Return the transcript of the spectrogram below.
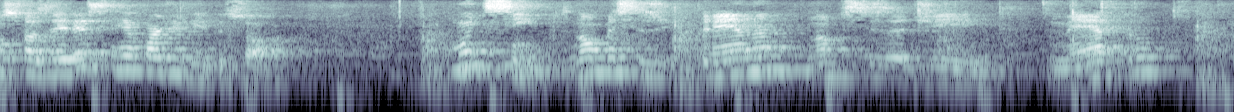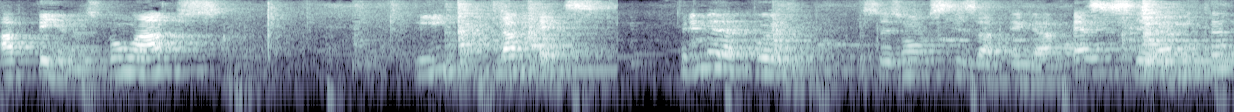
vamos fazer esse recorte aqui, pessoal. Muito simples, não precisa de trena, não precisa de metro, apenas do lápis e da peça. Primeira coisa, vocês vão precisar pegar a peça cerâmica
